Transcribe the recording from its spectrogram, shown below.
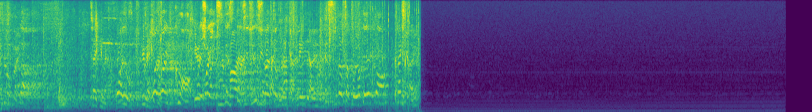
Take him out. Wait, wait, wait, come on. You're Wait, wait, obstructing the this, fire. this, this is not okay. This is not okay. Come on. Thank you.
